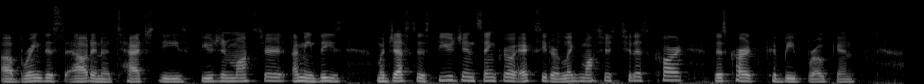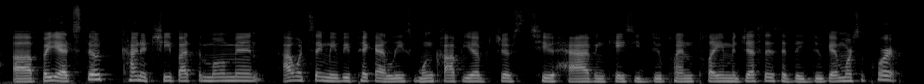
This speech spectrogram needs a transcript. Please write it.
uh, bring this out and attach these fusion monsters, I mean these Magistus fusion, synchro, exceed, or link monsters to this card, this card could be broken. Uh, but yeah, it's still kind of cheap at the moment. I would say maybe pick at least one copy up just to have in case you do plan playing Magistus if they do get more support.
